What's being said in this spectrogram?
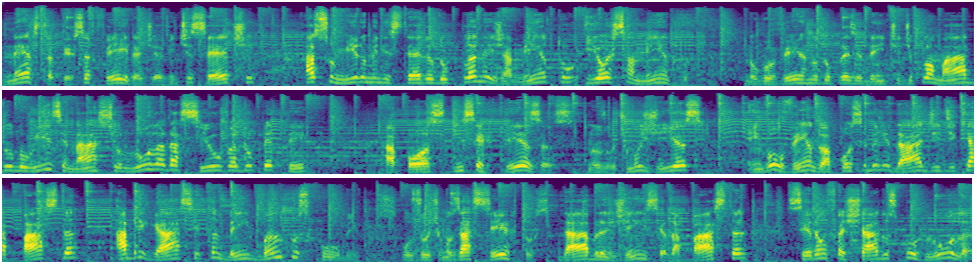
nesta terça-feira, dia 27, assumir o Ministério do Planejamento e Orçamento no governo do presidente diplomado Luiz Inácio Lula da Silva, do PT, após incertezas nos últimos dias envolvendo a possibilidade de que a pasta abrigasse também bancos públicos. Os últimos acertos da abrangência da pasta serão fechados por Lula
